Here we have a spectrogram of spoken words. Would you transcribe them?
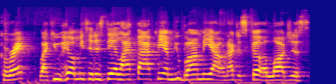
correct? Like you held me to this deadline 5 p.m. You bummed me out, and I just felt a lot just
